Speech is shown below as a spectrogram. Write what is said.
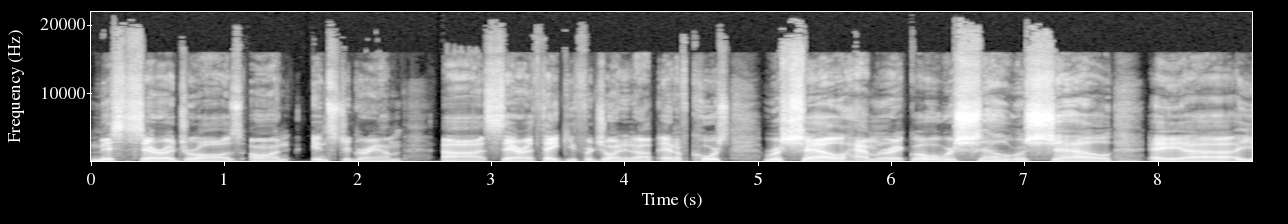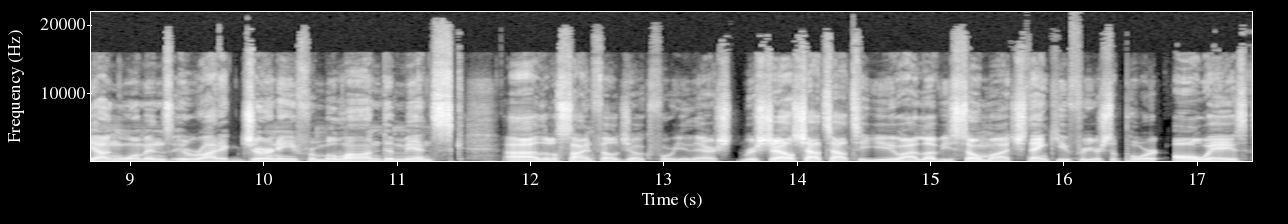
Miss Sarah Draws on Instagram. Uh, Sarah, thank you for joining up. And of course, Rochelle Hamrick. Oh, Rochelle, Rochelle, a, uh, a young woman's erotic journey from Milan to Minsk. Uh, a little Seinfeld joke for you there. Rochelle, shouts out to you. I love you so much. Thank you for your support always.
